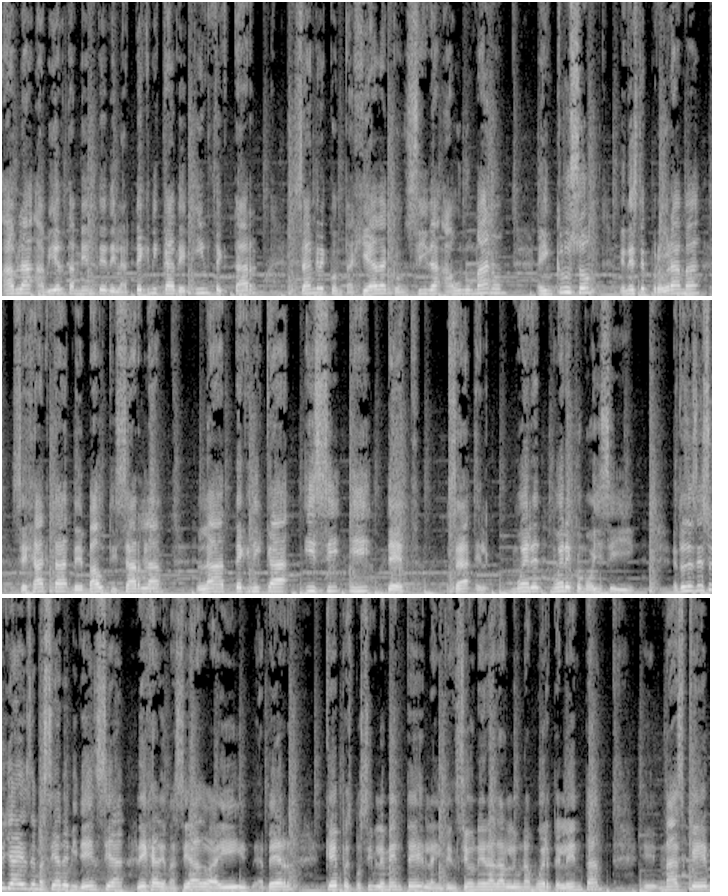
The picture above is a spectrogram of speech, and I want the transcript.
habla abiertamente de la técnica de infectar sangre contagiada con SIDA a un humano e incluso en este programa se jacta de bautizarla la técnica Easy E Dead, o sea, el muere, muere como Easy. Entonces eso ya es demasiada evidencia, deja demasiado ahí ver que pues posiblemente la intención era darle una muerte lenta, eh, más que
